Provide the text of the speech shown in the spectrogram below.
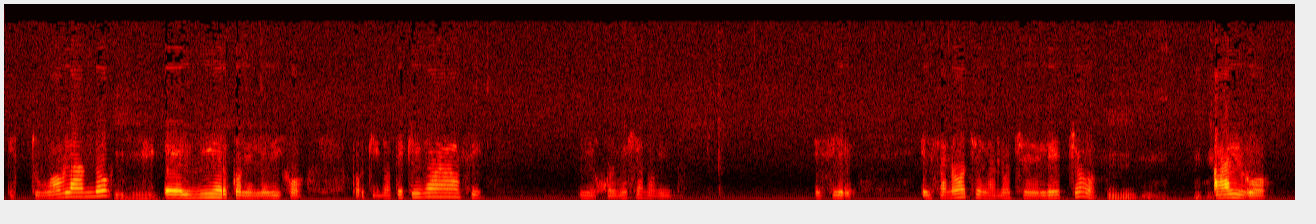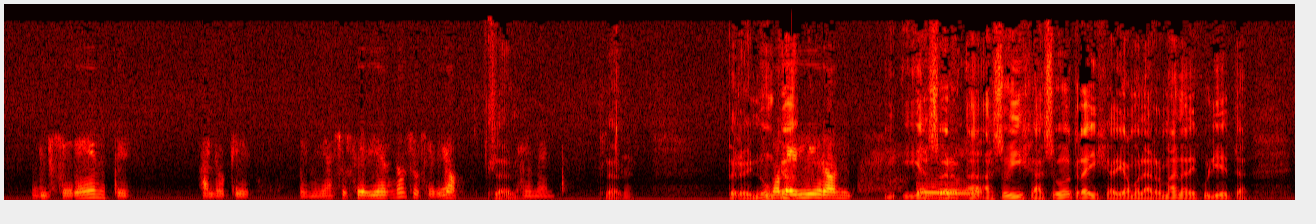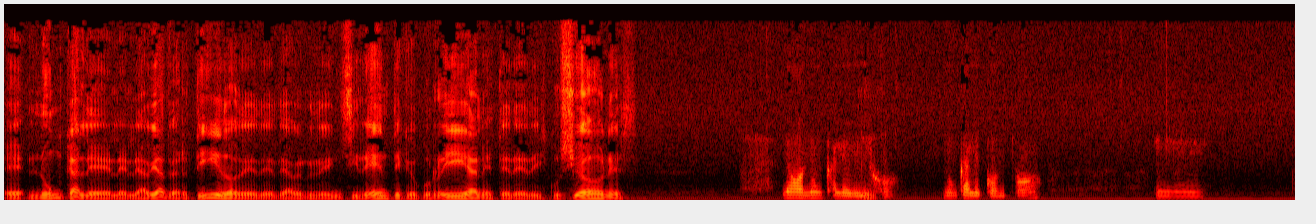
estuvo hablando el miércoles le dijo porque no te quedas y, y el jueves ya no vino. Es decir, esa noche, la noche del hecho, algo diferente a lo que venía sucediendo, sucedió. Claro. Realmente. Claro. Pero nunca... No me dieron... Y, a, su, a, su, hija, a su otra hija, digamos, la hermana de Julieta, eh, nunca le, le, había advertido de, de, de, incidentes que ocurrían, este, de discusiones. No, nunca le dijo, nunca le contó. Eh,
